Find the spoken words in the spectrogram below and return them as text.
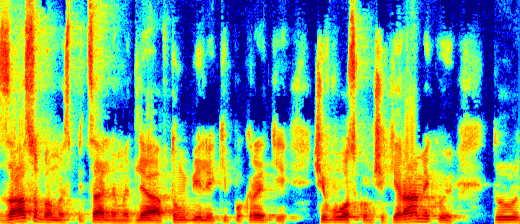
засобами спеціальними для автомобілів, які покриті чи воском, чи керамікою, то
